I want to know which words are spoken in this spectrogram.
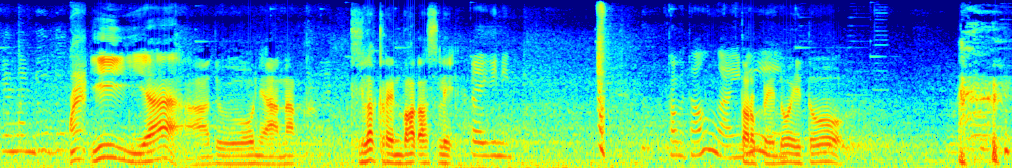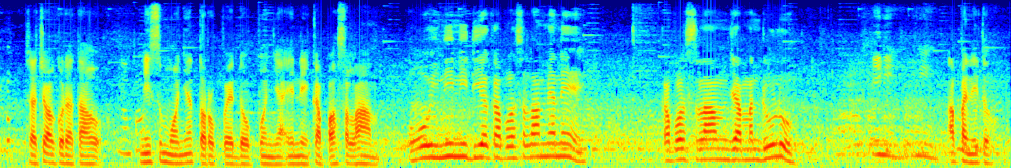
jangan duduk Iya, aduh, ini anak. Gila keren banget asli. kayak gini. Kamu tahu nggak ini? Torpedo itu. Caco aku udah tahu. Apa? Ini semuanya torpedo punya ini kapal selam. Oh ini nih dia kapal selamnya nih. Kapal selam zaman dulu. Ini, ini. Apa ini tuh?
